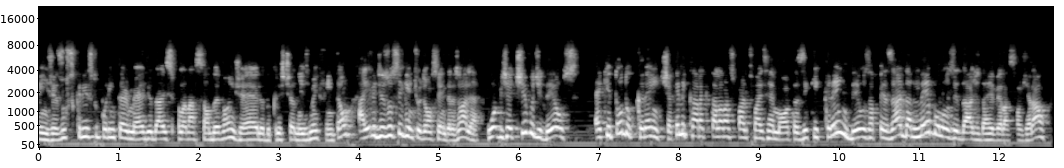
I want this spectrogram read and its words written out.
em Jesus Cristo por intermédio da explanação do evangelho, do cristianismo, enfim. Então, aí ele diz o seguinte, o John Sanders, olha, o objetivo de Deus é que todo crente, aquele cara que está lá nas partes mais remotas e que crê em Deus, apesar da nebulosidade da revelação geral,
